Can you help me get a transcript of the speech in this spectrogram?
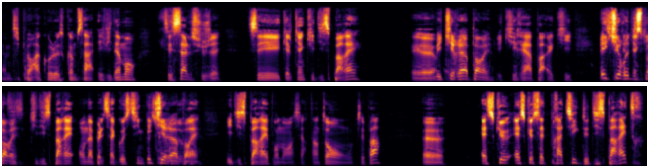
un petit peu racoleuse comme ça. Évidemment, c'est ça le sujet. C'est quelqu'un qui disparaît. euh, Mais qui réapparaît. et qui réapparaît, qui Et qui reddisparaît. dis- Qui, disparaît? On appelle ça ghosting. parce Et qui réapparaît. Il disparaît pendant un certain temps, on ne sait pas. Euh, est-ce que, est-ce que cette pratique de disparaître,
